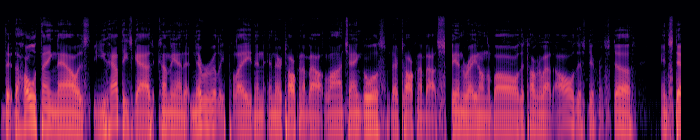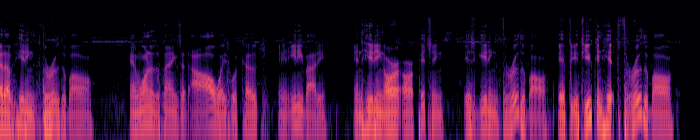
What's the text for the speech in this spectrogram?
The, the whole thing now is you have these guys that come in that never really played, and, and they're talking about launch angles. They're talking about spin rate on the ball. They're talking about all this different stuff instead of hitting through the ball. And one of the things that I always would coach and anybody in hitting or, or pitching is getting through the ball. If, if you can hit through the ball –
